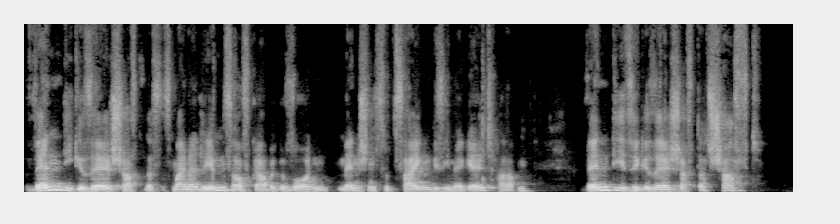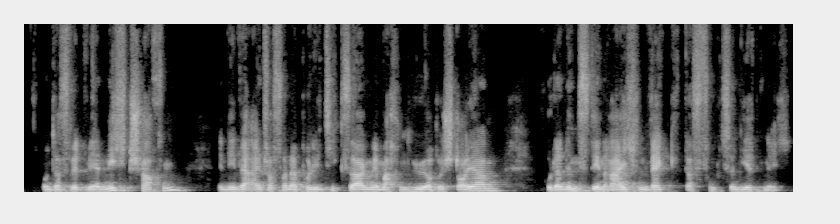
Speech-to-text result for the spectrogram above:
wenn die Gesellschaft, das ist meine Lebensaufgabe geworden, Menschen zu zeigen, wie sie mehr Geld haben, wenn diese Gesellschaft das schafft, und das wird wir nicht schaffen, indem wir einfach von der Politik sagen, wir machen höhere Steuern, oder nimmst den Reichen weg. Das funktioniert nicht.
